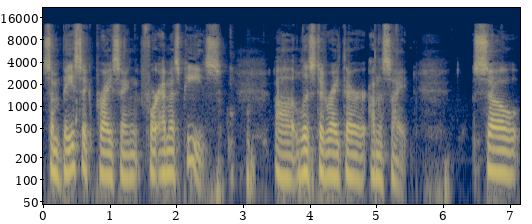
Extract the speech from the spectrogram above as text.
some basic pricing for MSPs uh, listed right there on the site so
